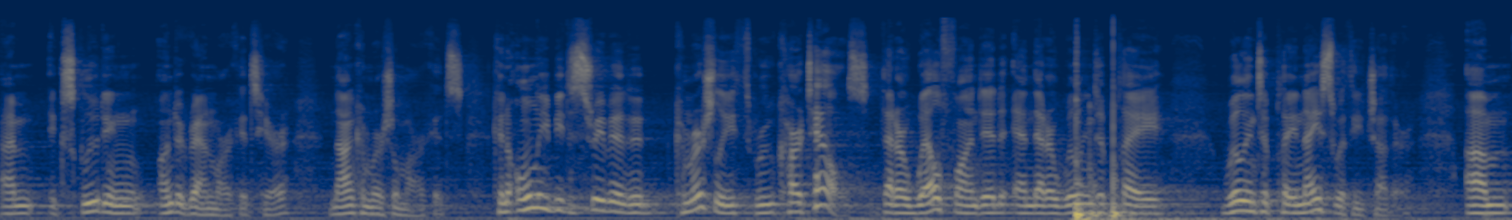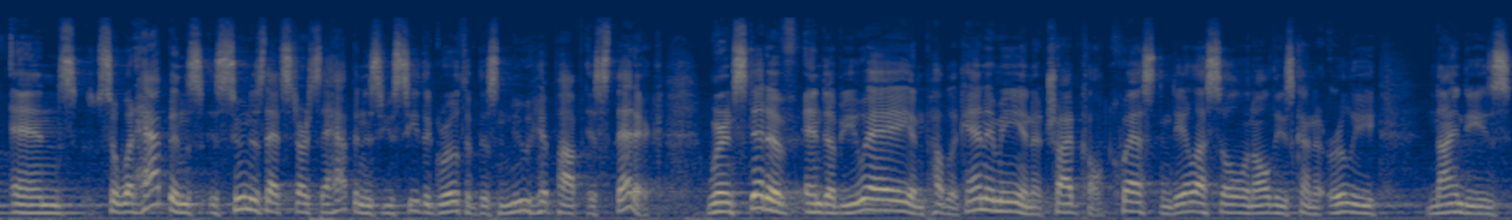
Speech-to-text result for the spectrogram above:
I'm excluding underground markets here, non commercial markets, can only be distributed commercially through cartels that are well funded and that are willing to play, willing to play nice with each other. Um, and so what happens as soon as that starts to happen is you see the growth of this new hip hop aesthetic, where instead of NWA and Public Enemy and a tribe called Quest and De La Soul and all these kind of early 90s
